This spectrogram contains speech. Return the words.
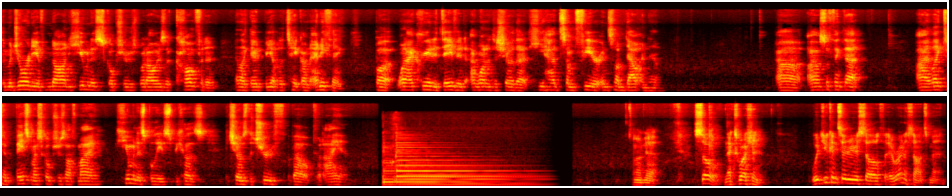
the majority of non-humanist sculptures would always look confident and like they'd be able to take on anything. But when I created David, I wanted to show that he had some fear and some doubt in him. Uh, I also think that I like to base my sculptures off my humanist beliefs because it shows the truth about what I am. Okay. So, next question. Would you consider yourself a Renaissance man?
